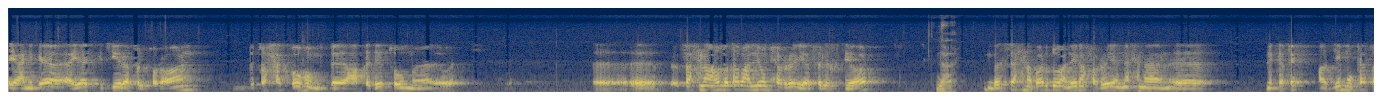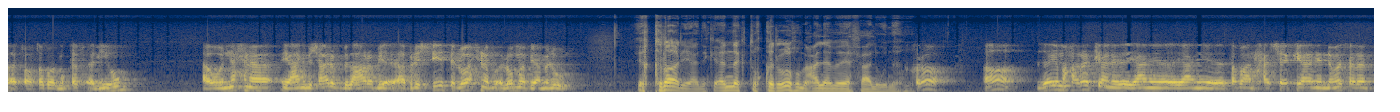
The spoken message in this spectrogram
يعني جاء آيات كثيره في القرآن بتحبهم في عقيدتهم فإحنا هم طبعا ليهم حرية في الاختيار. نعم. بس إحنا برضو علينا حرية إن إحنا نكافئ دي مكافأة تعتبر مكافأة ليهم أو إن إحنا يعني مش عارف بالعربي ابريشيت اللي إحنا اللي هم بيعملوه. إقرار يعني كأنك تقرهم على ما يفعلونه. خلاص آه زي ما حضرتك يعني يعني يعني طبعا حشاك يعني إن مثلا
